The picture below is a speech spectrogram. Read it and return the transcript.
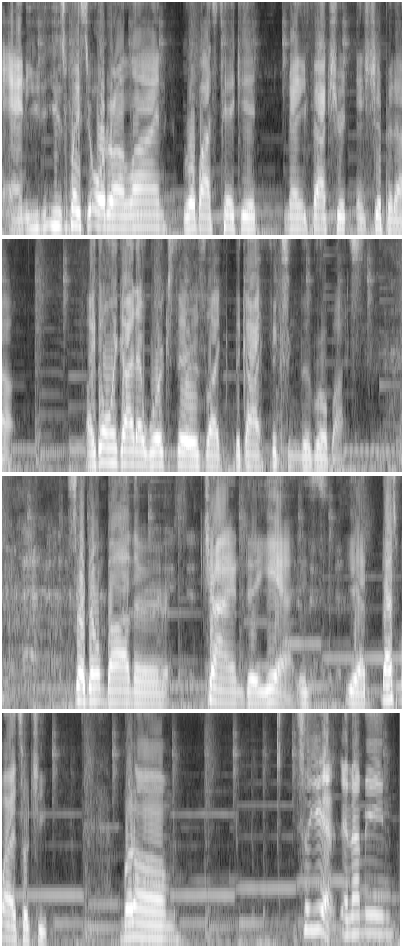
And you, you just place your order online, robots take it, manufacture it, and ship it out. Like the only guy that works there is like the guy fixing the robots. so don't bother trying to, yeah, it's, yeah, that's why it's so cheap. But, um, so yeah, and I mean,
